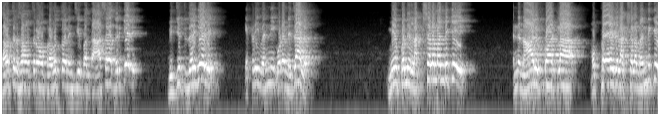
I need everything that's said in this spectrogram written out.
సంవత్సరం సంవత్సరం ప్రభుత్వం నుంచి కొంత ఆసరా దొరికేది విద్యుత్ దొరికేది. ఇక్కడ ఇవన్నీ కూడా నిజాలు. మేము కొన్ని లక్షల మందికి అంటే నాలుగు కోట్ల ముప్పై ఐదు లక్షల మందికి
